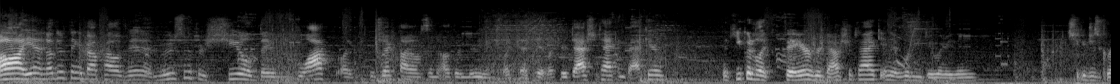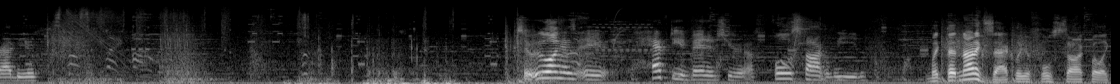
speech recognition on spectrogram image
Ah, yeah, another thing about Palutena, moves with her shield, they block like projectiles and other moves like that hit, like her dash attack and back air. Like you could like fair her dash attack and it wouldn't do anything. She could just grab you. So Oolong has a hefty advantage here, a full stock lead. Like that, not exactly a full stock, but like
